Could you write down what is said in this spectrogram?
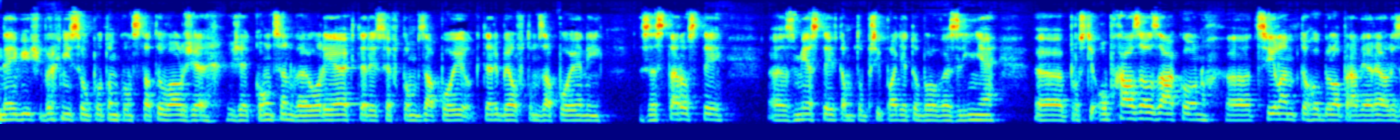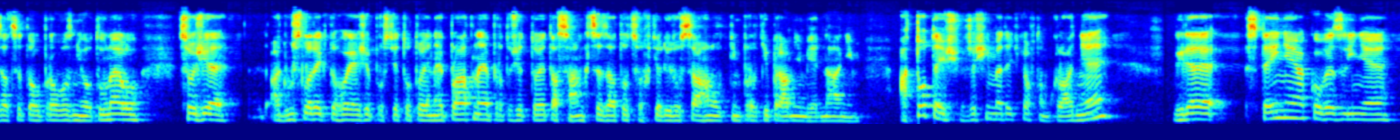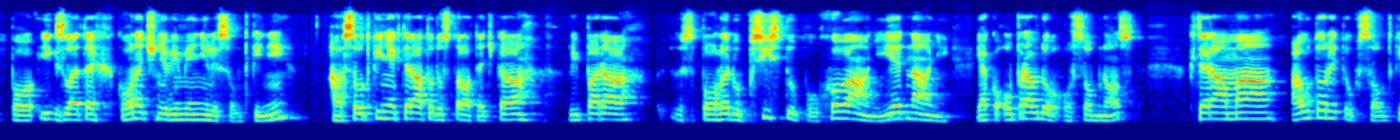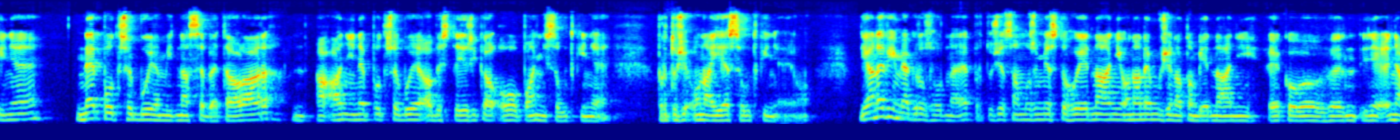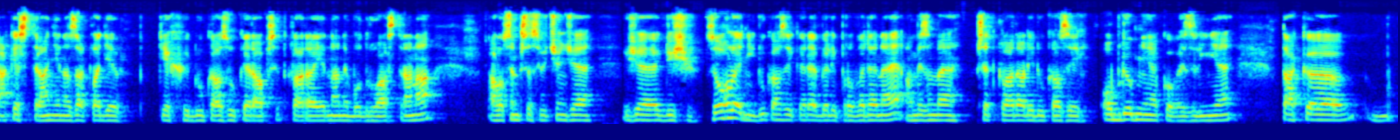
Nejvíc vrchní soud potom konstatoval, že, že koncern Veolie, který, se v tom zapojil, který byl v tom zapojený ze starosty, eh, z městy, v tomto případě to bylo ve Zlíně, eh, prostě obcházel zákon. Eh, cílem toho byla právě realizace toho provozního tunelu, což je a důsledek toho je, že prostě toto je neplatné, protože to je ta sankce za to, co chtěli dosáhnout tím protiprávním jednáním. A to tež řešíme teďka v tom Kladně, kde stejně jako ve Zlíně po x letech konečně vyměnili soudkyni a soudkyně, která to dostala teďka, vypadá z pohledu přístupu, chování, jednání jako opravdu osobnost, která má autoritu soudkyně, nepotřebuje mít na sebe talar a ani nepotřebuje, abyste ji říkal o paní soudkyně, protože ona je soudkyně. Jo. Já nevím, jak rozhodne, protože samozřejmě z toho jednání ona nemůže na tom jednání jako nějaké straně na základě těch důkazů, která předkládá jedna nebo druhá strana, ale jsem přesvědčen, že, že když zohlední důkazy, které byly provedené a my jsme předkládali důkazy obdobně jako ve Zlíně, tak eh,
